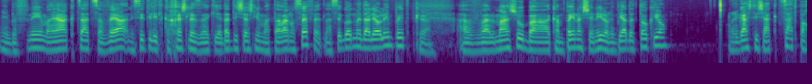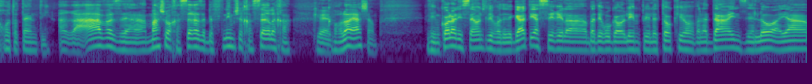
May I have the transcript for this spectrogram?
מבפנים, היה קצת שבע, ניסיתי להתכחש לזה, כי ידעתי שיש לי מטרה נוספת, להשיג עוד מדליה אולימפית, כן. אבל משהו בקמפיין השני לאולימפיאדת טוקיו, הרגשתי שהיה קצת פחות אותנטי. הרעב הזה, המשהו החסר הזה בפנים שחסר לך, כן. כבר לא היה שם. ועם כל הניסיון שלי, ועוד הגעתי עשירי בדירוג האולימפי לטוקיו, אבל עדיין זה לא היה...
